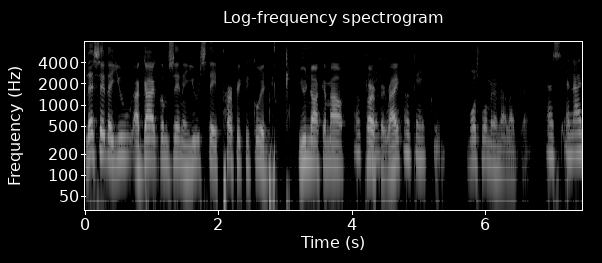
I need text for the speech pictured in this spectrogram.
Let's say that you a guy comes in and you stay perfectly good. You knock him out. Okay. Perfect, right? Okay, cool. Most women are not like that. That's and I,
